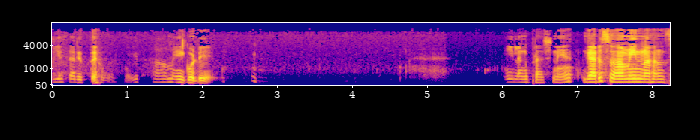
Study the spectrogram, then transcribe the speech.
ගිය සැරේත් ඇහුවා. ඔය තාම මේ ගොඩේ. ඊළඟ ප්‍රශ්නය ගරු ස්වාමීන් වහන්ස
